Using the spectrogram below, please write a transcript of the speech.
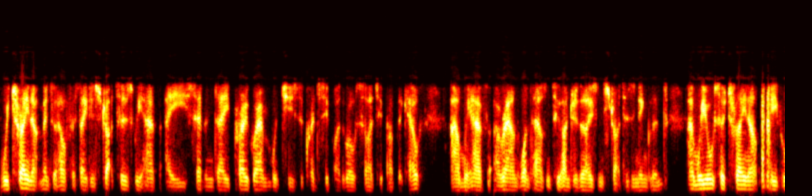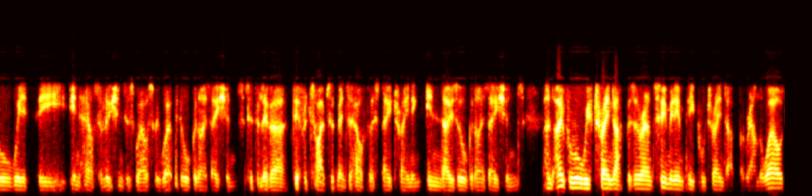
We train up mental health first aid instructors. We have a seven day program, which is accredited by the Royal Society of Public Health and we have around 1,200 of those instructors in England. And we also train up people with the in-house solutions as well. So we work with organisations to deliver different types of mental health first aid training in those organisations. And overall, we've trained up as around 2 million people trained up around the world.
